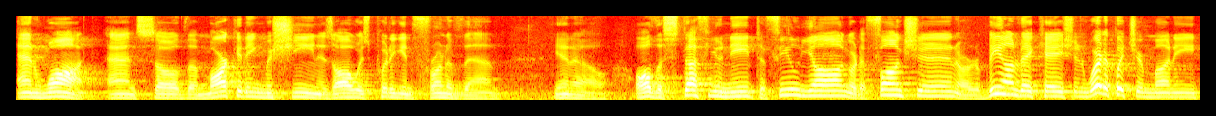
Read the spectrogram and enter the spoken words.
and want, and so the marketing machine is always putting in front of them you know, all the stuff you need to feel young or to function or to be on vacation, where to put your money,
